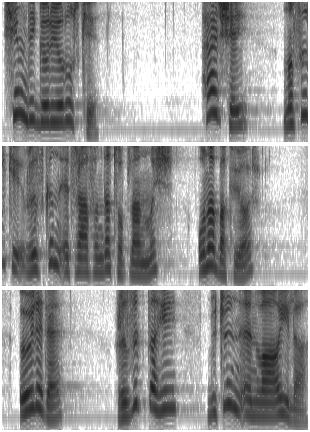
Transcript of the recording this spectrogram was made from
Şimdi görüyoruz ki her şey nasıl ki rızkın etrafında toplanmış, ona bakıyor, öyle de rızık dahi bütün envaıyla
